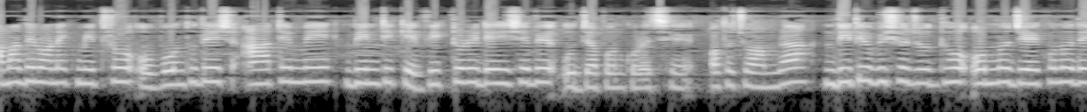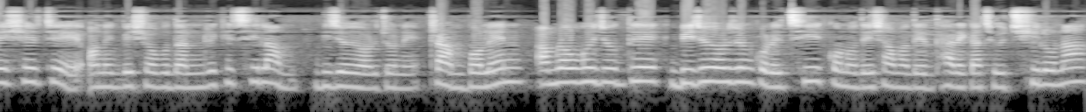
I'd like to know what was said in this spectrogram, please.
আমাদের অনেক মিত্র ও বন্ধু দেশ আট মে দিনটিকে ভিক্টোরি ডে হিসেবে উদযাপন করেছে। অথচ আমরা দ্বিতীয় বিশ্বযুদ্ধ অন্য যে কোনো দেশের চেয়ে অনেক বেশি অবদান রেখেছিলাম বিজয় অর্জনে। ট্রাম্প বলেন, আমরা উভয় যুদ্ধে বিজয় অর্জন করেছি, কোনো দেশ আমাদের ধারে কাছেও ছিল না,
